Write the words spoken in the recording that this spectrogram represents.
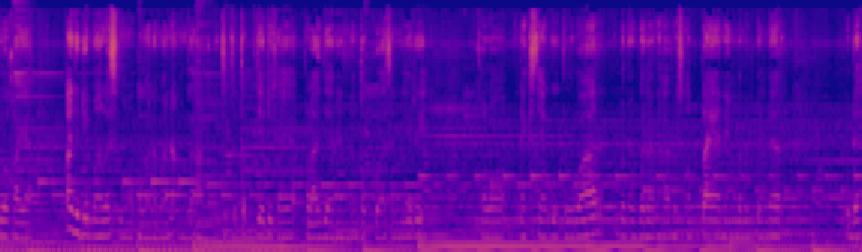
gue kayak ah jadi males mau ke mana-mana. Enggak itu tetap jadi kayak pelajaran untuk gue sendiri kalau nextnya gue keluar bener-bener harus ngeplan yang bener-bener udah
